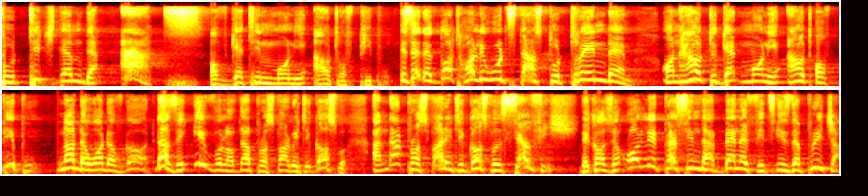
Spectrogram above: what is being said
to teach them the arts of getting money out of people. He said they got Hollywood stars to train them on how to get money out of people, not the word of God. That's the evil of that prosperity gospel. And that prosperity gospel is selfish because the only person that benefits is the preacher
